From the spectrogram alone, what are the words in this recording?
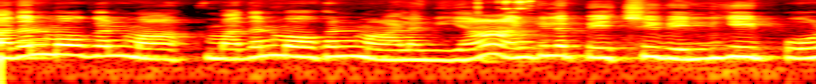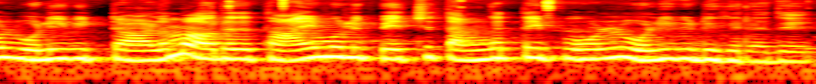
மதன்மோகன் மா மதன்மோகன் மாளவியா ஆங்கில பேச்சு வெள்ளியைப் போல் ஒளிவிட்டாலும் அவரது தாய்மொழி பேச்சு தங்கத்தைப் போல் ஒளிவிடுகிறது.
